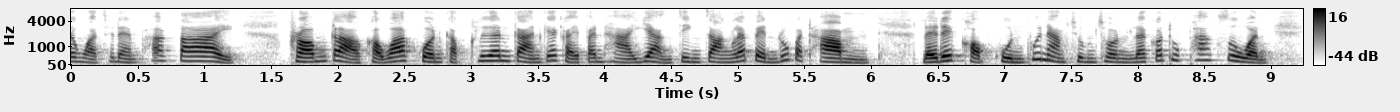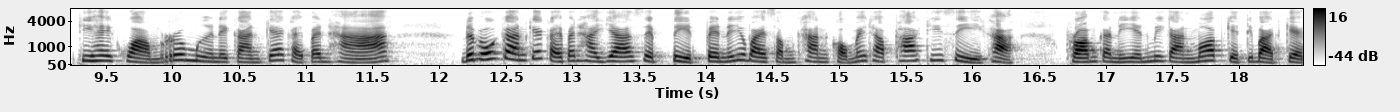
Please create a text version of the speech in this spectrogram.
จังหวัดชายแดนภาคใต้ พร้อมกล่าวค่ะว่าควรขับเคลื่อนการแก้ไขปัญหาอย่างจริงจังและเป็นรูปธรรม และได้ขอบคุณผู้นำชุมชนและก็ทุกภาคส่วนที่ให้ความร่วมมือในการแก้ไขปัญหา ดยบอกว่าการแก้ไขปัญหายาเสพติดเป็นนโยบายสำคัญของแม่ทัพภาคที่ 4 ค่ะ พร้อมกันนี้ยังมีการมอบเกียรติบัตรแก่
